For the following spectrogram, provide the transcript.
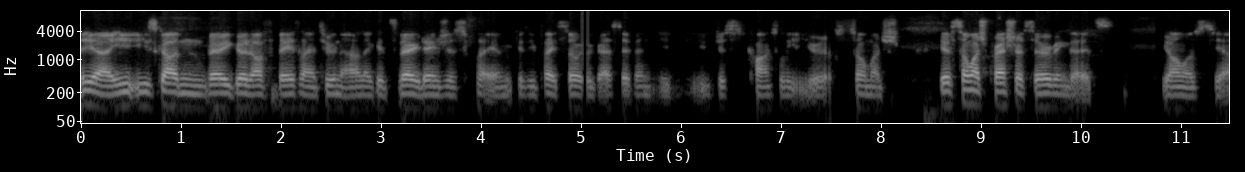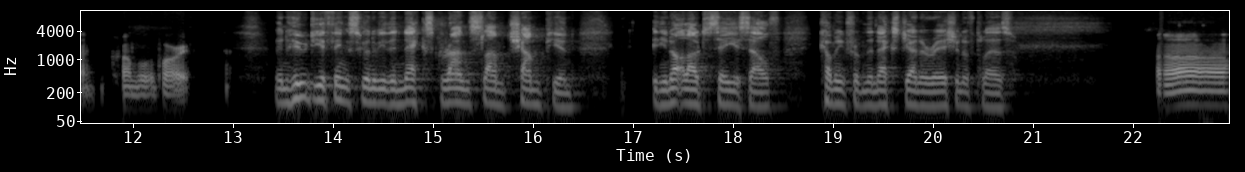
Yeah, he, he's gotten very good off the baseline too now. Like it's very dangerous to play him because he plays so aggressive and you, you just constantly you're so much you have so much pressure serving that it's you almost yeah crumble apart. And who do you think is going to be the next Grand Slam champion? And you're not allowed to say yourself, coming from the next generation of players. Uh,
